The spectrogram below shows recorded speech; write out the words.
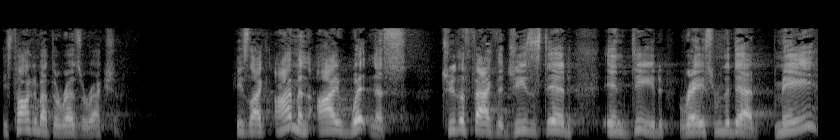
He's talking about the resurrection. He's like, I'm an eyewitness to the fact that Jesus did indeed raise from the dead. Me,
